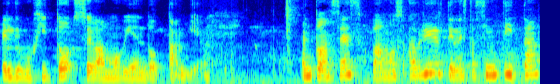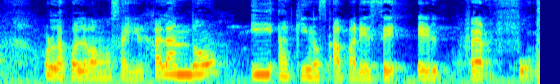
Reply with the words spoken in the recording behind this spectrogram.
el dibujito se va moviendo también. Entonces, vamos a abrir. Tiene esta cintita por la cual la vamos a ir jalando y aquí nos aparece el perfume.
